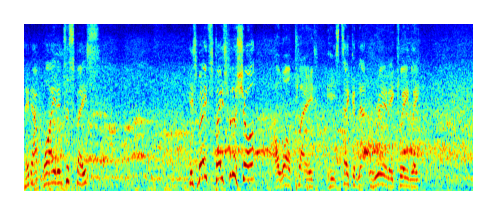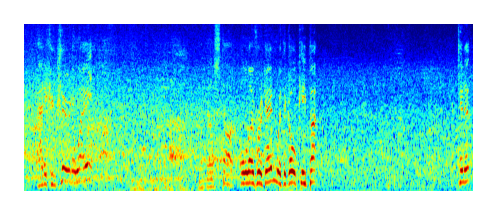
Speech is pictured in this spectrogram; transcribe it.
Played out wide into space. He's made space for the shot. Oh, well played. He's taken that really cleanly. And he can clear it away. And they'll start all over again with the goalkeeper. Pinnock.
